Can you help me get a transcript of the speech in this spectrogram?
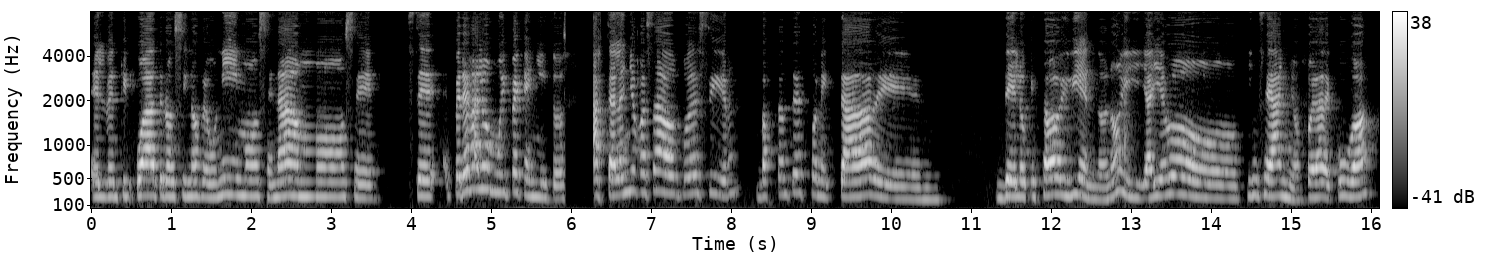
24 si nos reunimos, cenamos, pero es algo muy pequeñito hasta el año pasado, puedo decir, bastante desconectada de, de lo que estaba viviendo, ¿no? Y ya llevo 15 años fuera de Cuba,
